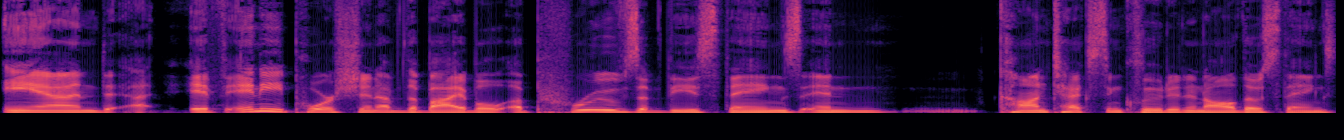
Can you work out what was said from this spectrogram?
And uh, if any portion of the Bible approves of these things and context included, and all those things,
